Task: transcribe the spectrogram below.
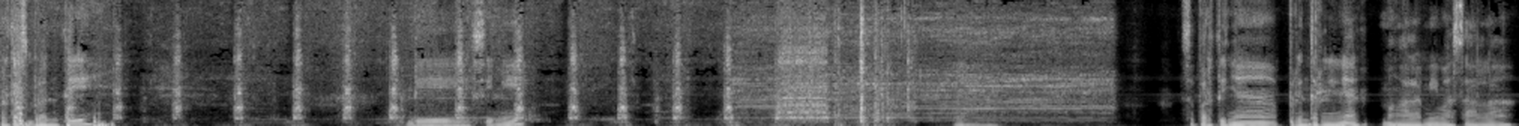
kertas berhenti di sini nah, sepertinya printer ini mengalami masalah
